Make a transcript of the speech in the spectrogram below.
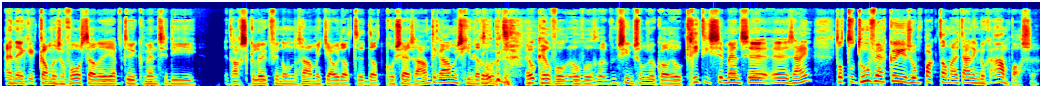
En ik, ik kan me zo voorstellen, je hebt natuurlijk mensen die het hartstikke leuk vinden om samen met jou dat, dat proces aan te gaan. Misschien Ik dat er ook heel veel, heel veel, misschien soms ook wel heel kritische mensen zijn. Tot, tot hoever kun je zo'n pak dan uiteindelijk nog aanpassen?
